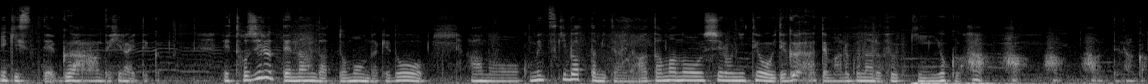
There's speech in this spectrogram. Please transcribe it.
息吸ってグワーンって開いていくで閉じるって何だって思うんだけどあの米付きバッタみたいな頭の後ろに手を置いてグーって丸くなる腹筋よくははははってなんか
